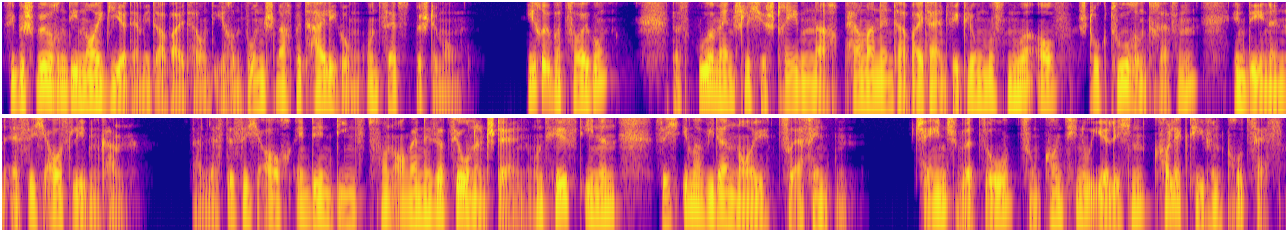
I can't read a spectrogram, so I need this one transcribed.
Sie beschwören die Neugier der Mitarbeiter und ihren Wunsch nach Beteiligung und Selbstbestimmung. Ihre Überzeugung? Das urmenschliche Streben nach permanenter Weiterentwicklung muss nur auf Strukturen treffen, in denen es sich ausleben kann. Dann lässt es sich auch in den Dienst von Organisationen stellen und hilft ihnen, sich immer wieder neu zu erfinden. Change wird so zum kontinuierlichen kollektiven Prozess.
